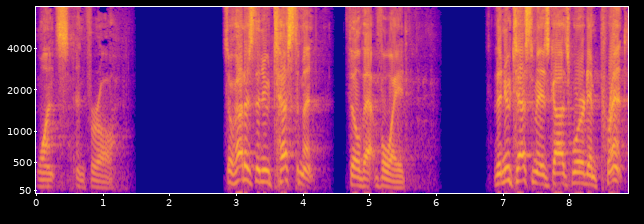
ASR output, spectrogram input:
once and for all. So, how does the New Testament fill that void? The New Testament is God's Word in print.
